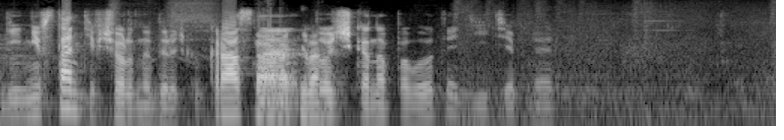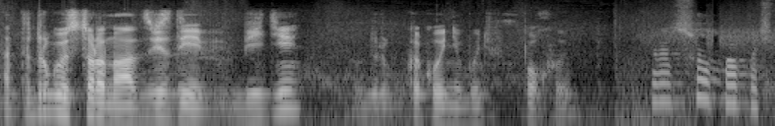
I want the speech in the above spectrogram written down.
не, не встаньте в черную дырочку. Красная да. точка на полу. Отойдите, блядь. А ты в другую сторону от звезды веди. В друг- какой-нибудь, похуй. Хорошо, папочка.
